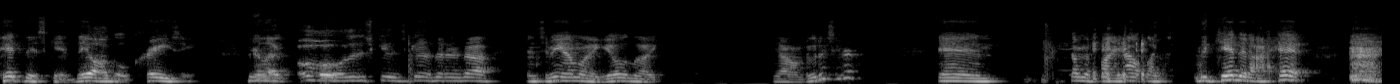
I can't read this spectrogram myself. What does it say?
Hit this kid. They all go crazy. they're like, oh, this kid's good. Da, da, da. And to me, I'm like, yo, like, y'all don't do this here. And come to find out, like the kid that I hit, a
